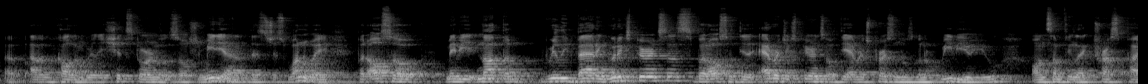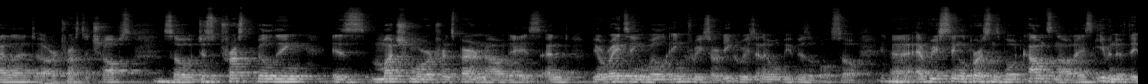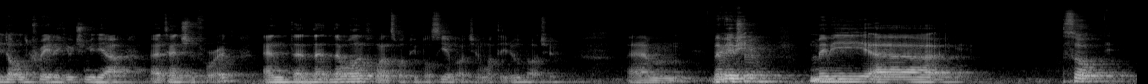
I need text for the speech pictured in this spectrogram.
uh, I would call them really shitstorms on social media. That's just one way, but also maybe not the really bad and good experiences, but also the average experience of the average person who's going to review you on something like Trustpilot or Trusted Shops. So just trust building is much more transparent nowadays, and your rating will increase or decrease, and it will be visible. So uh, every single person's vote counts nowadays, even if they don't create a huge media attention for it, and that, that, that will influence what people see about you and what they do about you. Um, maybe, maybe uh, so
